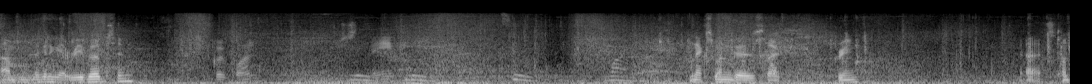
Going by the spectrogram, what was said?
Um, I'm gonna get reverb soon. Group one. Just me. Three, two, one. Next one goes like green. Uh, it's done.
